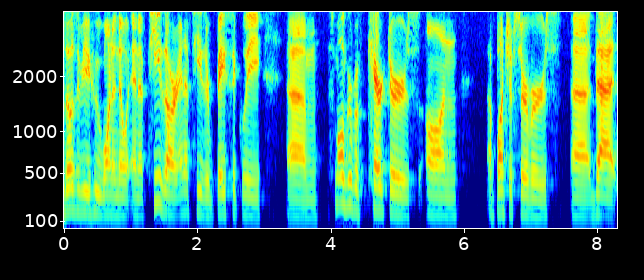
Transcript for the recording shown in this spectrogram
those of you who want to know what NFTs are, NFTs are basically um, a small group of characters on a bunch of servers uh, that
